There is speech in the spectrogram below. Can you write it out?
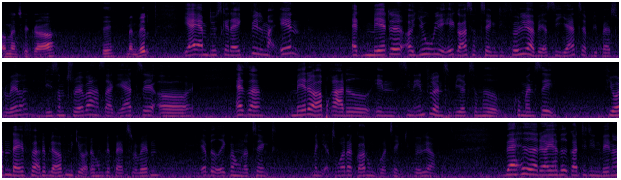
og man skal gøre det, man vil. Ja, jamen du skal da ikke bilde mig ind, at Mette og Julie ikke også har tænkt, de følger ved at sige ja til at blive bacheloretter, ligesom Trevor har sagt ja til. Og, altså, Mette oprettede en, sin influencervirksomhed, kunne man se, 14 dage før det blev offentliggjort, at hun blev bacheloretten. Jeg ved ikke, hvad hun har tænkt, men jeg tror da godt, hun kunne have tænkt, de følger. Hvad hedder det, og jeg ved godt, det er dine venner.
